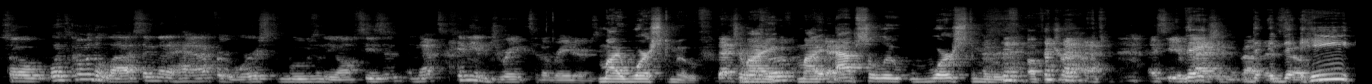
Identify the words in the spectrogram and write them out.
So let's go with the last thing that I have for worst moves in the offseason, and that's Kenyon Drake to the Raiders. My worst move. That's your my worst move? my Okay. absolute worst move of the draft. I see you're They- passionate about the- this. the- so- he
